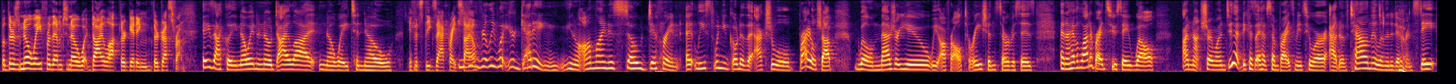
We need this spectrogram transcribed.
but there's no way for them to know what dye lot they're getting their dress from. Exactly. No way to know dye lot, no way to know If it's the exact right style. really what you're getting. You know, online is so different. At least when you go to the actual bridal shop, we'll measure you. We offer alteration services. And I have a lot of brides who say, well, I'm not sure I want to do that because I have some bridesmaids who are out of town. They live in a different state,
